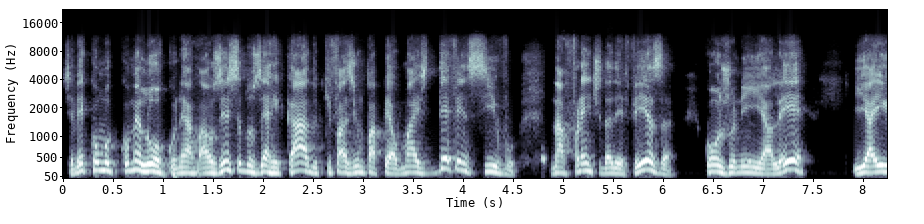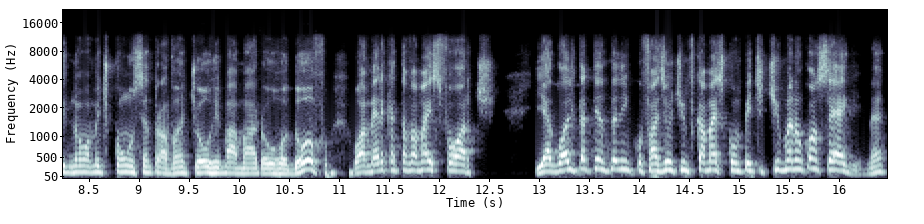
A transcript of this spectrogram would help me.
Você vê como, como é louco, né? A ausência do Zé Ricardo, que fazia um papel mais defensivo na frente da defesa, com o Juninho e Alê, e aí normalmente com o centroavante ou o Ribamar ou o Rodolfo, o América estava mais forte. E agora ele está tentando fazer o time ficar mais competitivo, mas não consegue, né?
